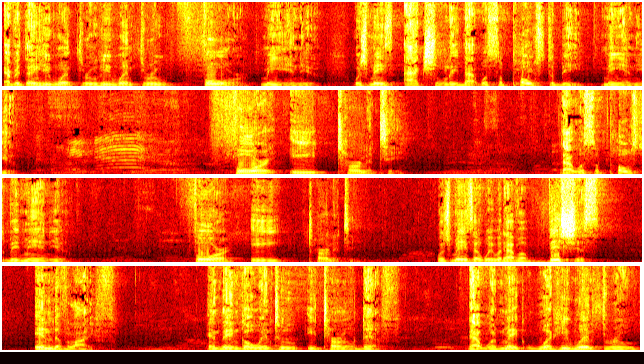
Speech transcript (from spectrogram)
Everything he went through, he went through for me and you, which means actually that was supposed to be me and you. For eternity. That was supposed to be me and you. For eternity. Which means that we would have a vicious end of life and then go into eternal death that would make what he went through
